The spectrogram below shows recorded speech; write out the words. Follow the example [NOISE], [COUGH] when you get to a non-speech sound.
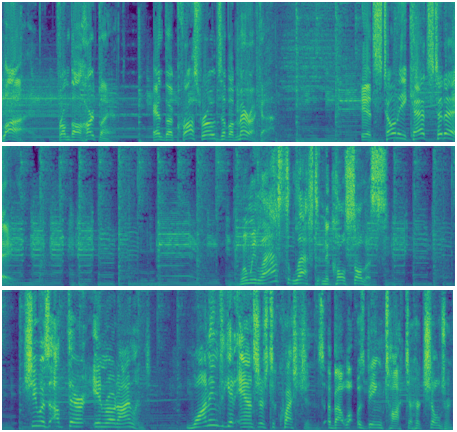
Live from the heartland and the crossroads of America, it's Tony Katz today. When we last left Nicole Solis, she was up there in Rhode Island wanting to get answers to questions about what was being taught to her children.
